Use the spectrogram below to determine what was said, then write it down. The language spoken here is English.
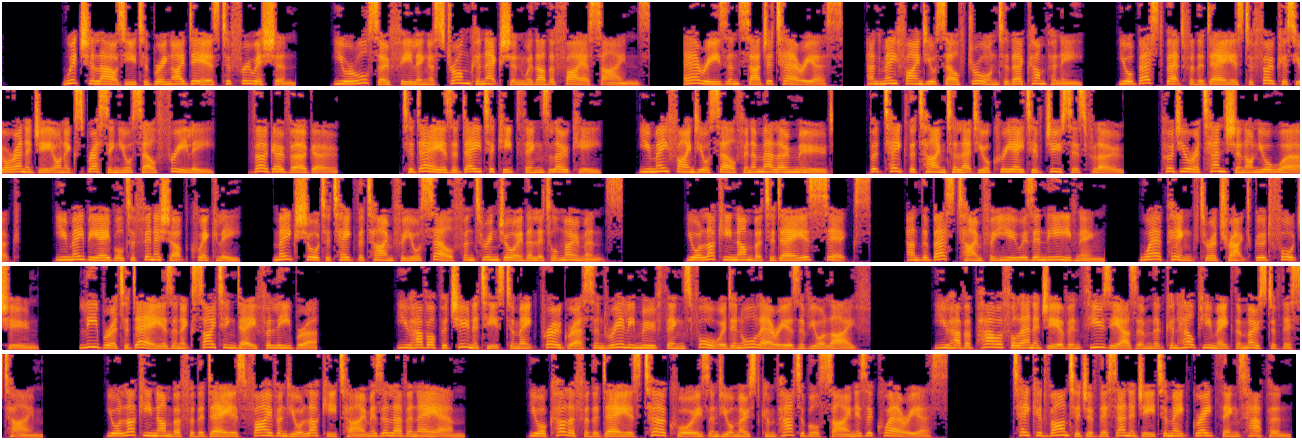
which allows you to bring ideas to fruition. You are also feeling a strong connection with other fire signs, Aries and Sagittarius and may find yourself drawn to their company. Your best bet for the day is to focus your energy on expressing yourself freely. Virgo Virgo. Today is a day to keep things low key. You may find yourself in a mellow mood. But take the time to let your creative juices flow. Put your attention on your work. You may be able to finish up quickly. Make sure to take the time for yourself and to enjoy the little moments. Your lucky number today is 6. And the best time for you is in the evening. Wear pink to attract good fortune. Libra today is an exciting day for Libra. You have opportunities to make progress and really move things forward in all areas of your life. You have a powerful energy of enthusiasm that can help you make the most of this time. Your lucky number for the day is 5 and your lucky time is 11 a.m. Your color for the day is turquoise and your most compatible sign is Aquarius. Take advantage of this energy to make great things happen.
